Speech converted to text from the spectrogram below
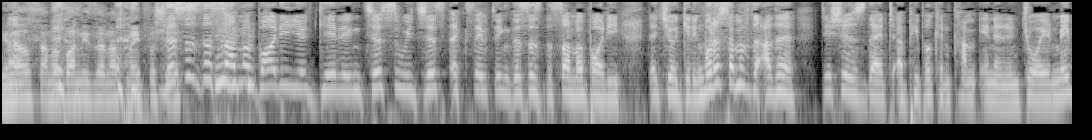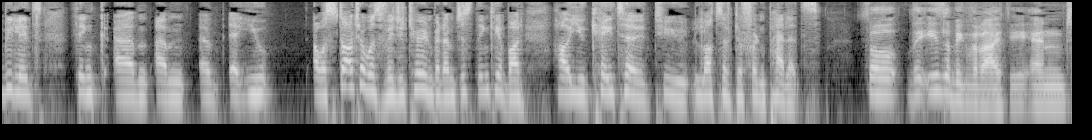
You know, summer bodies are not made for shit. this is the summer body you're getting. Just we're just accepting this is the summer body that you're getting. What are some of the other dishes that uh, people can come in and enjoy? And maybe let's think. Um, um, uh, uh, you. Our starter was vegetarian, but I'm just thinking about how you cater to lots of different palates. So there is a big variety, and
